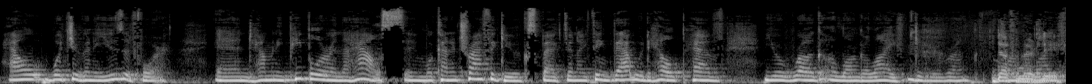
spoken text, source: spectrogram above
how what you're going to use it for, and how many people are in the house, and what kind of traffic you expect. And I think that would help have your rug a longer life. Give your rug definitely.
